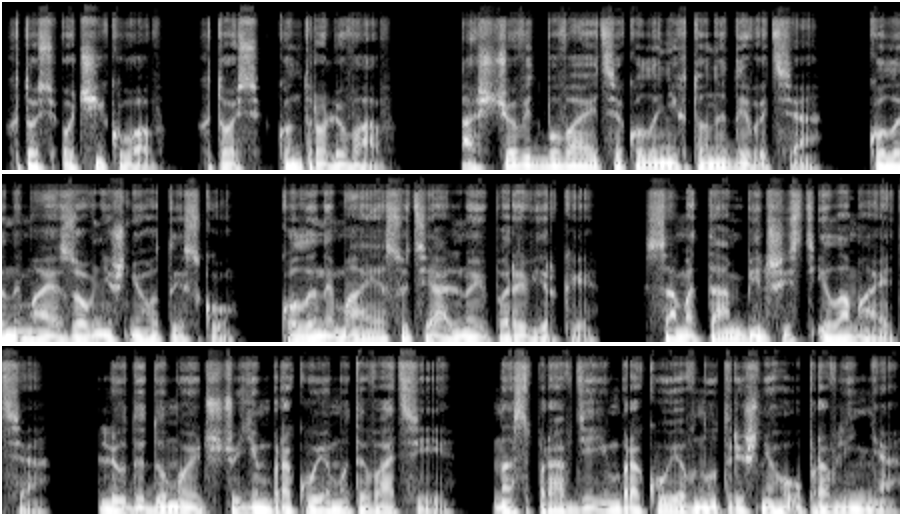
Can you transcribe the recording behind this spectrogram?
хтось очікував, хтось контролював. А що відбувається, коли ніхто не дивиться, коли немає зовнішнього тиску, коли немає соціальної перевірки? Саме там більшість і ламається. Люди думають, що їм бракує мотивації. Насправді їм бракує внутрішнього управління.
